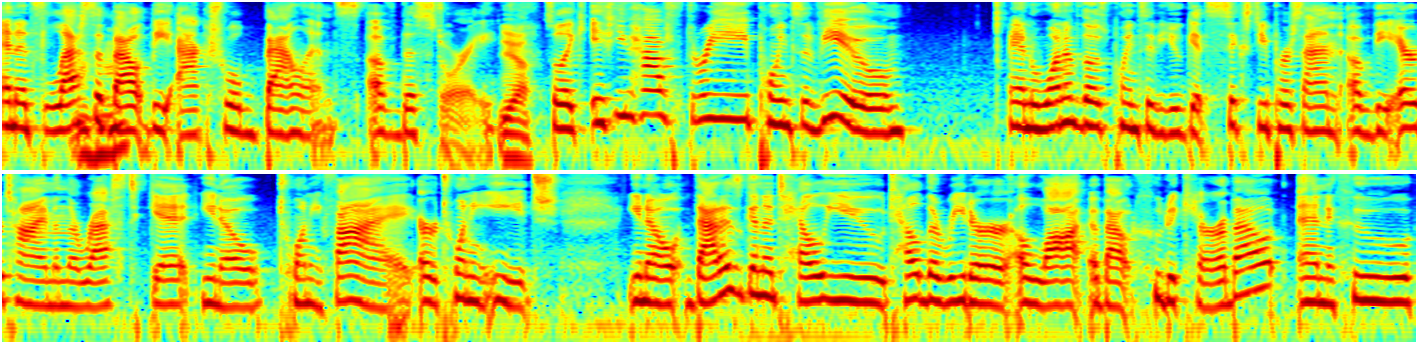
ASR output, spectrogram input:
and it's less mm-hmm. about the actual balance of the story. Yeah. So like if you have three points of view and one of those points of view gets 60% of the airtime and the rest get, you know, 25 or 20 each, you know, that is going to tell you tell the reader a lot about who to care about and who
